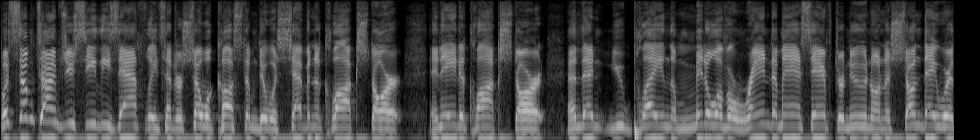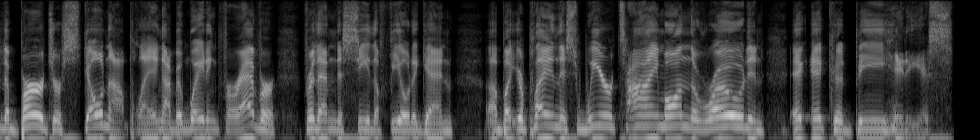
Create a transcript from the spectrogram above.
But sometimes you see these athletes that are so accustomed to a seven o'clock start, an eight o'clock start, and then you play in the middle of a random ass afternoon on a Sunday where the birds are still not playing. I've been waiting forever for them to see the field again. Uh, but you're playing this weird time on the road, and it, it could be hideous.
